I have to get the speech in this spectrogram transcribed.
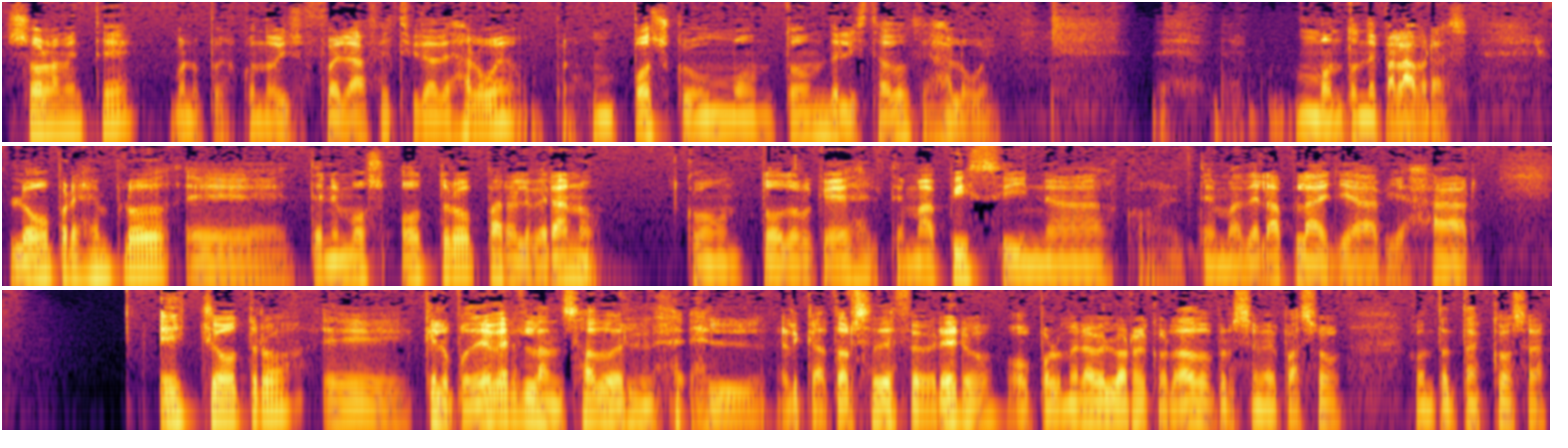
solamente, bueno, pues cuando fue la festividad de Halloween, pues un post con un montón de listados de Halloween, un montón de palabras. Luego, por ejemplo, eh, tenemos otro para el verano, con todo lo que es el tema piscina, con el tema de la playa, viajar. He hecho otro eh, que lo podría haber lanzado el, el, el, 14 de febrero, o por lo menos haberlo recordado, pero se me pasó con tantas cosas.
